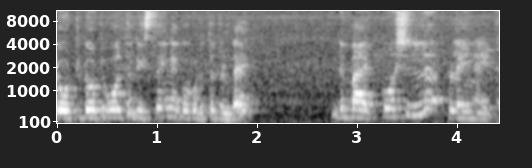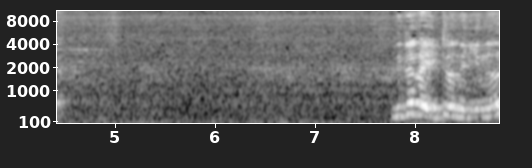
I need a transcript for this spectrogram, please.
ഡോട്ട് ഡോട്ട് പോലത്തെ ഡിസൈനൊക്കെ കൊടുത്തിട്ടുണ്ട്. ഇതിന്റെ ബാക്ക് പോർഷനിൽ പ്ലെയിൻ ആയിട്ട്. ഇതിന്റെ റേറ്റ് വന്നിരിക്കുന്നത്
